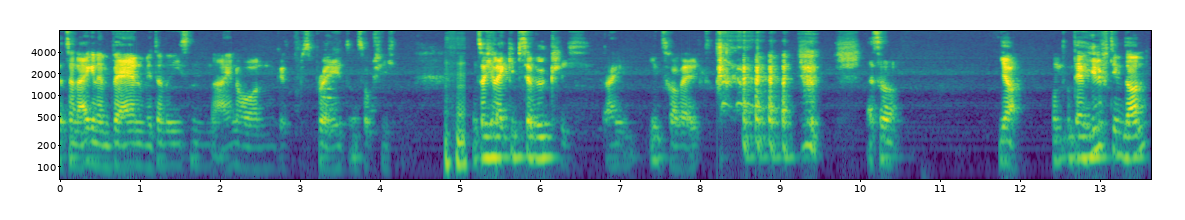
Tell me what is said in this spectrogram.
Der hat seinen eigenen Van mit einem riesen Einhorn gesprayt und so Geschichten. Mhm. Und solche Leute gibt es ja wirklich in unserer Welt. also, ja. Und, und der hilft ihm dann,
